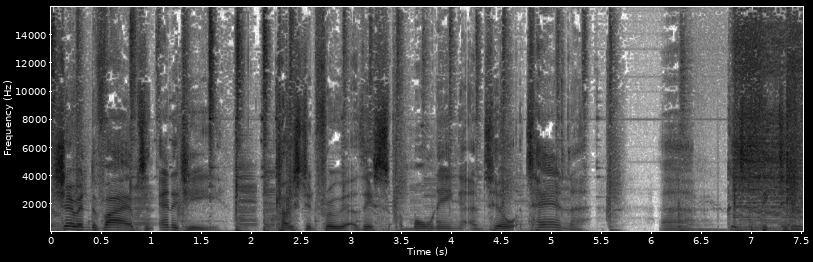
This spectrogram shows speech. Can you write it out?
Sharing the vibes and energy, coasting through this morning until 10. Uh, good thing to do.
